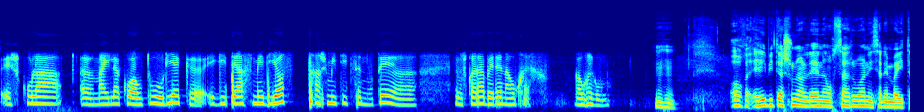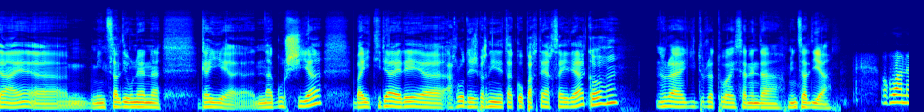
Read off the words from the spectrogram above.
eskola uh, mailako autu horiek uh, egiteaz medioz transmititzen dute euskara beren auger, gaur egun. Mm Hor, eribitasuna lehen auzaruan izanen baita, eh? Uh, mintzaldi unen gai uh, nagusia, baitira ere uh, arlo desberdinetako parte hartzaileak, hor? Nola egituratua izanen da mintzaldia? Orduan,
